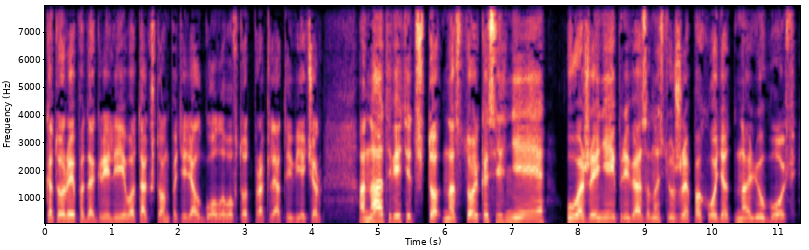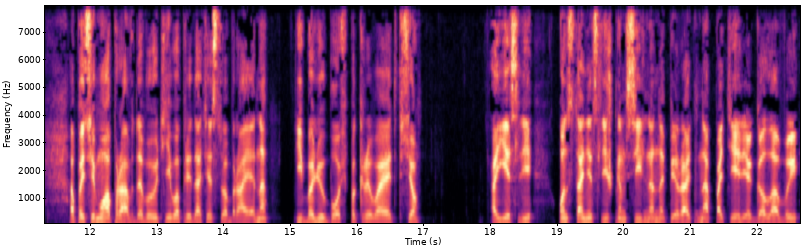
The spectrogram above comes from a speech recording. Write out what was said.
которые подогрели его так, что он потерял голову в тот проклятый вечер, она ответит, что настолько сильнее – уважение и привязанность уже походят на любовь, а посему оправдывают его предательство Брайана, ибо любовь покрывает все. А если он станет слишком сильно напирать на потере головы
